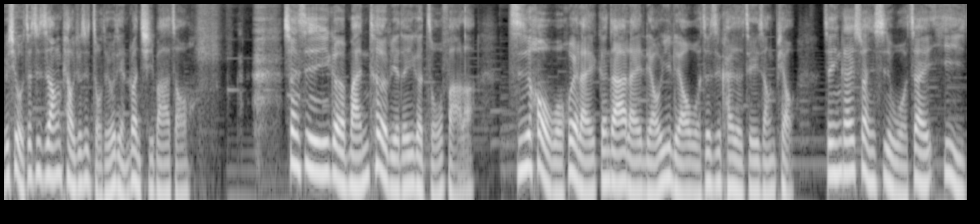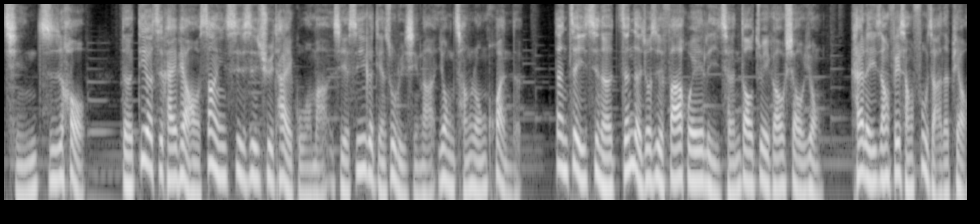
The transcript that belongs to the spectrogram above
尤其我这次这张票就是走的有点乱七八糟，算是一个蛮特别的一个走法了。之后我会来跟大家来聊一聊我这次开的这一张票。这应该算是我在疫情之后的第二次开票。上一次是去泰国嘛，也是一个点数旅行啦，用长荣换的。但这一次呢，真的就是发挥里程到最高效用，开了一张非常复杂的票。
